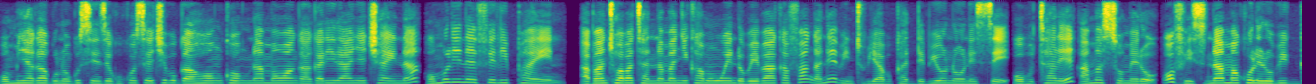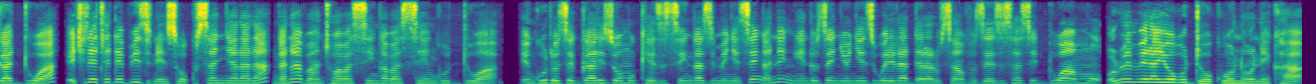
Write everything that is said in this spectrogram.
Omuyaga omuyaga guno gusinze kukosa ekibuga hong kong n'amawanga agaliraanye china omuli ne philippine. Abantu abatannamanyika mu muwendo be baakafa nga n'ebintu bya bukadde byonoonese. Obutale amasomero ofiisi n'amakolero biggaddwa ekireetedde bizinensi okusannyalala nga n'abantu abasinga basenguddwa. Enguudo z'eggaali z'omukka ezisinga zimenyese nga n'eŋŋendo z'ennyonyi eziwerera ddala lusanvu ze zisasiddwamu olw'embeera y'obudde okwonooneka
